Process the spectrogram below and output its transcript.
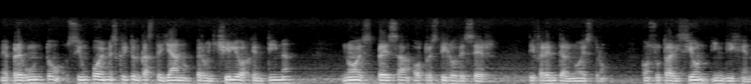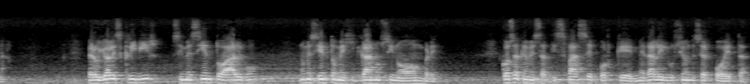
me pregunto si un poema escrito en castellano, pero en Chile o Argentina, no expresa otro estilo de ser, diferente al nuestro, con su tradición indígena. Pero yo al escribir, si me siento algo, no me siento mexicano, sino hombre, cosa que me satisface porque me da la ilusión de ser poeta,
